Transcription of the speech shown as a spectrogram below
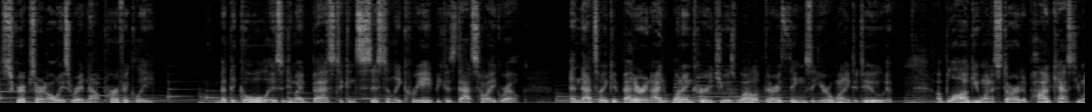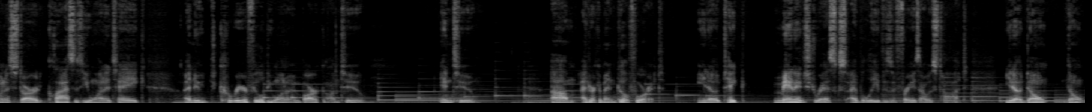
scripts aren't always written out perfectly, but the goal is to do my best to consistently create because that's how I grow. And that's how I get better. And I want to encourage you as well. If there are things that you're wanting to do, if a blog you want to start, a podcast you want to start, classes you want to take, a new career field you want to embark onto, into, um, I'd recommend go for it. You know, take managed risks. I believe is a phrase I was taught. You know, don't don't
